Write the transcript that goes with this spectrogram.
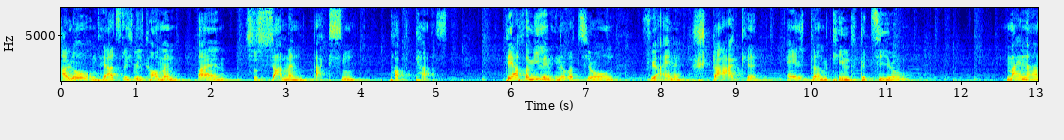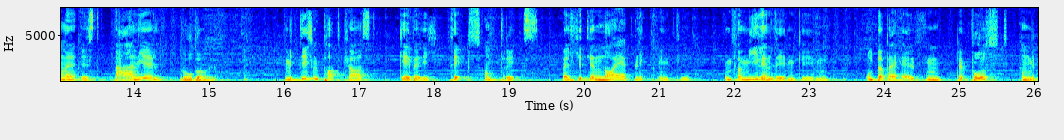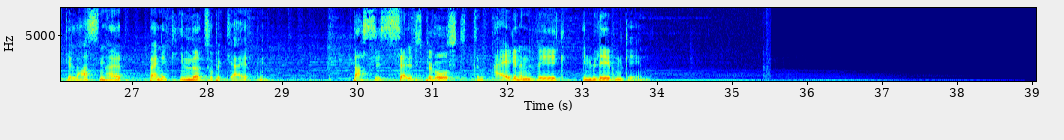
Hallo und herzlich willkommen beim Zusammenwachsen Podcast. Der Familieninnovation für eine starke Eltern-Kind-Beziehung. Mein Name ist Daniel Rudolf. Mit diesem Podcast gebe ich Tipps und Tricks, welche dir neue Blickwinkel im Familienleben geben und dabei helfen, bewusst und mit Gelassenheit deine Kinder zu begleiten dass sie selbstbewusst den eigenen Weg im Leben gehen.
